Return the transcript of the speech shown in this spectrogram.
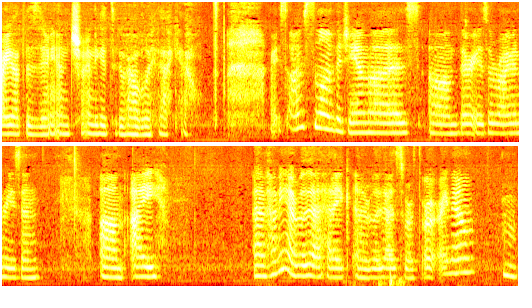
Sorry about the zoom in, trying to get to go all the way back out. Alright, so I'm still in pajamas. Um, there is a rhyme and reason. Um, I am having a really bad headache and a really bad sore throat right now.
